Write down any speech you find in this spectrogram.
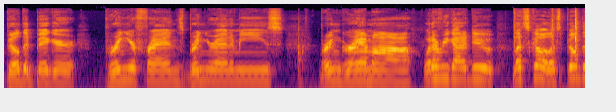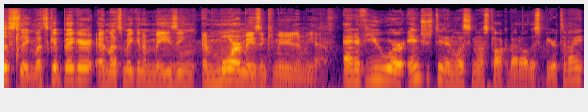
Build it bigger. Bring your friends. Bring your enemies. Bring grandma. Whatever you got to do. Let's go. Let's build this thing. Let's get bigger and let's make an amazing and more amazing community than we have. And if you were interested in listening to us talk about all this beer tonight,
